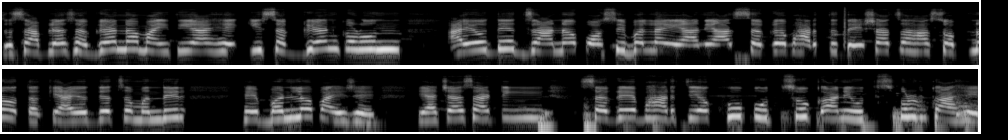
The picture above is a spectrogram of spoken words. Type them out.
जसं आपल्या सगळ्यांना माहिती आहे की सगळ्यांकडून अयोध्येत जाणं पॉसिबल नाही आणि आज सगळं भारत देशाचं हा स्वप्न होतं की अयोध्येचं मंदिर हे बनलं पाहिजे. याच्यासाठी सगळे भारतीय खूप उत्सुक आणि उत्स्फूर्त आहे.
